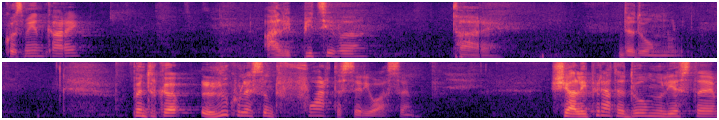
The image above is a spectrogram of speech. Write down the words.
Cosmin care? Alipiți-vă tare de Domnul. Pentru că lucrurile sunt foarte serioase și alipirea de Domnul este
